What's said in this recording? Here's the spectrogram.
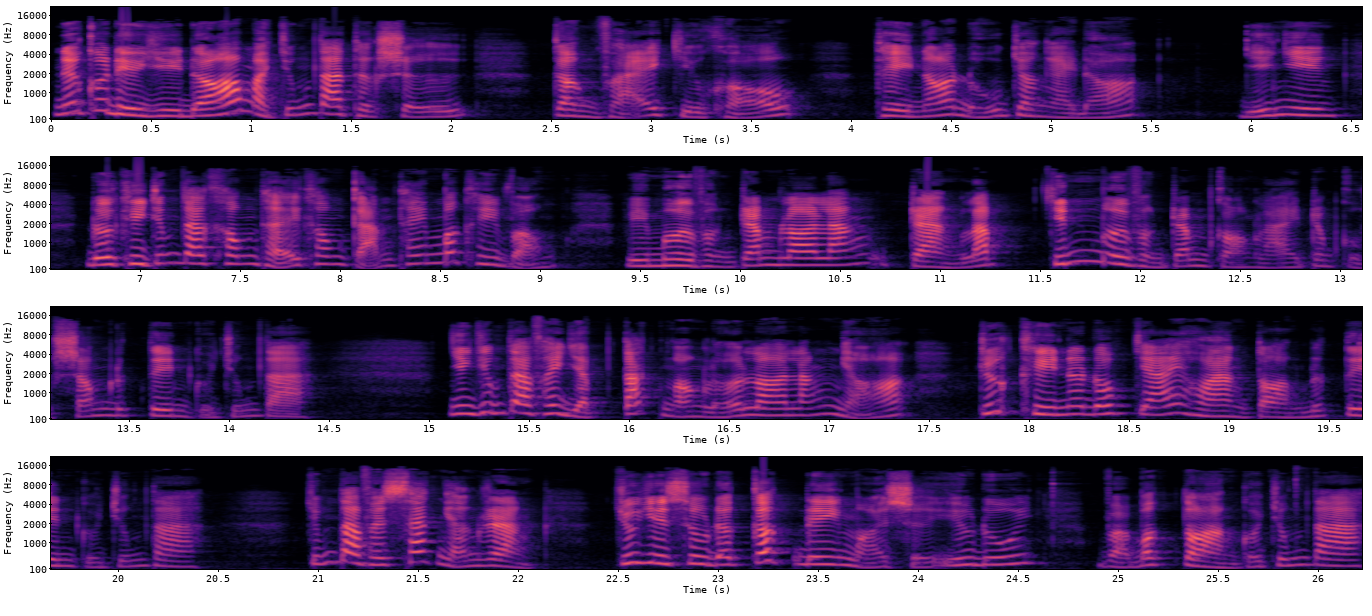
Nếu có điều gì đó mà chúng ta thực sự cần phải chịu khổ thì nó đủ cho ngày đó. Dĩ nhiên, đôi khi chúng ta không thể không cảm thấy mất hy vọng vì 10% lo lắng tràn lấp 90% còn lại trong cuộc sống đức tin của chúng ta. Nhưng chúng ta phải dập tắt ngọn lửa lo lắng nhỏ trước khi nó đốt cháy hoàn toàn đức tin của chúng ta. Chúng ta phải xác nhận rằng Chúa Giêsu đã cất đi mọi sự yếu đuối và bất toàn của chúng ta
